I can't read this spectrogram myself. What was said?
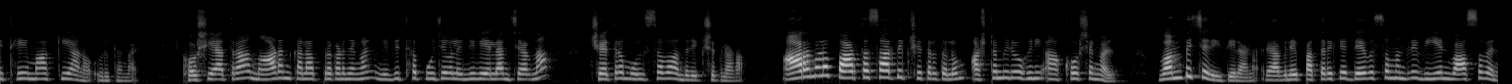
വിധേയമാക്കിയാണ് ഒരുക്കങ്ങൾ. ഘോഷയാത്ര നാടൻ കലാപ്രകടനങ്ങൾ വിവിധ പൂജകൾ എന്നിവയെല്ലാം ചേർന്ന ക്ഷേത്രം ഉത്സവ അന്തരീക്ഷത്തിലാണ്. ആറന്മുള പാർത്ഥസാരഥി ക്ഷേത്രത്തിലും അഷ്ടമിരോഹിണി ആഘോഷങ്ങൾ വമ്പിച്ച രീതിയിലാണ്. രാവിലെ പത്തരയ്ക്ക് ദേവസ്വം മന്ത്രി വി എൻ വാസവൻ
